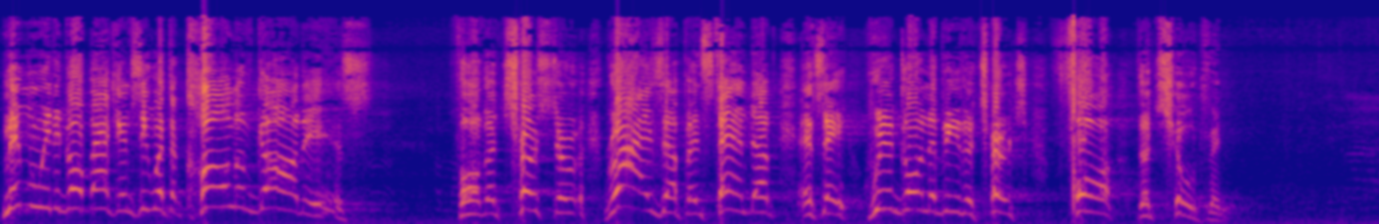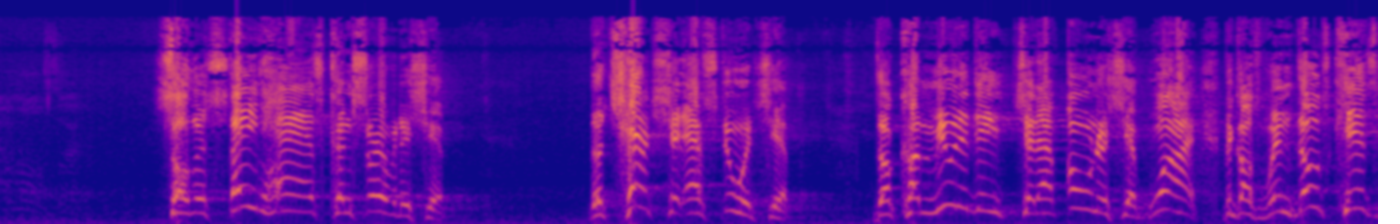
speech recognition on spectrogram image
Maybe we need to go back and see what the call of God is for the church to rise up and stand up and say, We're going to be the church for the children. So the state has conservatorship. The church should have stewardship. The community should have ownership. Why? Because when those kids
